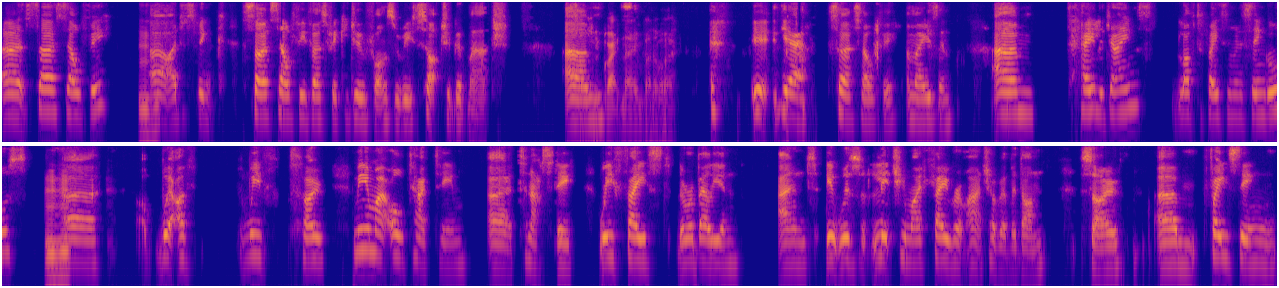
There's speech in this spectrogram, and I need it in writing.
uh, Sir Selfie. Mhm. Uh, I just think Sir Selfie versus Vicky Two Thumbs would be such a good match. Such a Um, great name, by the way. it, yeah, Sir Selfie, amazing. Um, Taylor James, love to face him in singles. Mhm. Uh, we, I've we've so me and my old tag team, uh, Tenacity, we faced the Rebellion, and it was literally my favorite match I've ever done. So, um, facing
